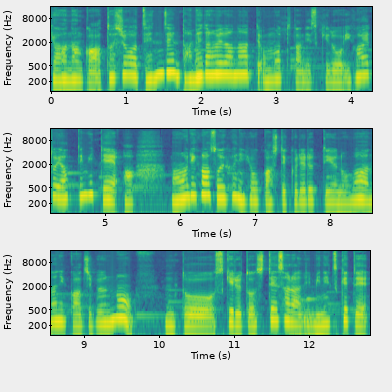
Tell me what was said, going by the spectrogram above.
いやなんか私は全然ダメダメだなって思ってたんですけど意外とやってみてあ周りがそういうふうに評価してくれるっていうのは何か自分のうんと、スキルとしてさらに身につけて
